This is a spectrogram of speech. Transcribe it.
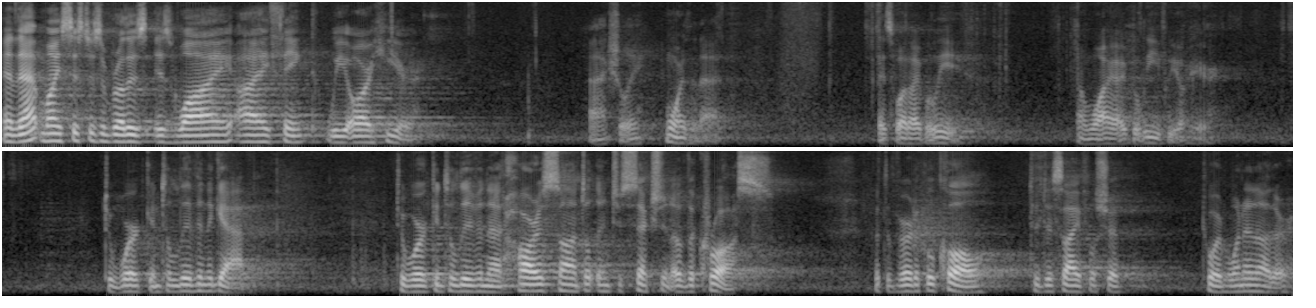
And that, my sisters and brothers, is why I think we are here. Actually, more than that. It's what I believe and why I believe we are here. To work and to live in the gap to work and to live in that horizontal intersection of the cross with the vertical call to discipleship toward one another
